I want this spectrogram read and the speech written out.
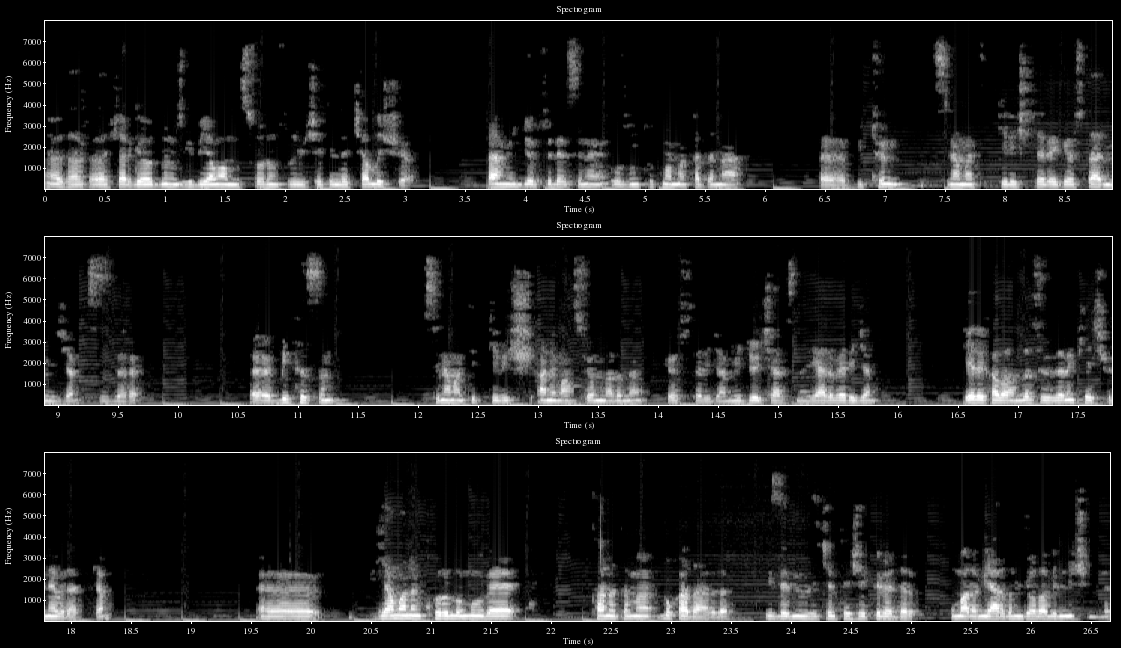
Evet arkadaşlar gördüğünüz gibi Yaman'ımız sorunsuz bir şekilde çalışıyor. Ben video süresini uzun tutmamak adına e, bütün sinematik girişleri göstermeyeceğim sizlere. E, bir kısım sinematik giriş animasyonlarını göstereceğim. Video içerisinde yer vereceğim. Geri kalanını da sizlerin keşfine bırakacağım. E, Yaman'ın kurulumu ve tanıtımı bu kadardı. İzlediğiniz için teşekkür ederim. Umarım yardımcı olabilmişimdir.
